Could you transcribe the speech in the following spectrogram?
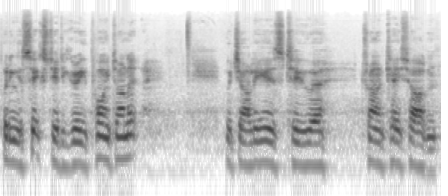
putting a 60 degree point on it which I'll use to uh, try and case harden.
